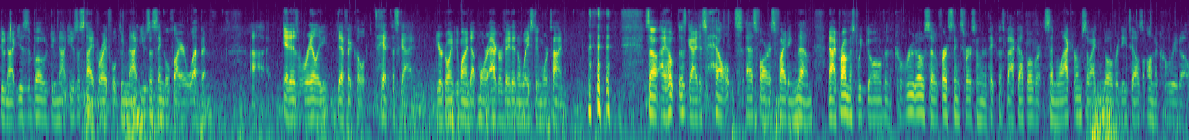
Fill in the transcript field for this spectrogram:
do not use a bow, do not use a sniper rifle, do not use a single fire weapon. Uh, it is really difficult to hit this guy. You're going to wind up more aggravated and wasting more time. So I hope this guide has helped as far as fighting them. Now I promised we'd go over the Korrudo, so first things first I'm going to pick this back up over at Simulacrum so I can go over details on the Korrudo.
